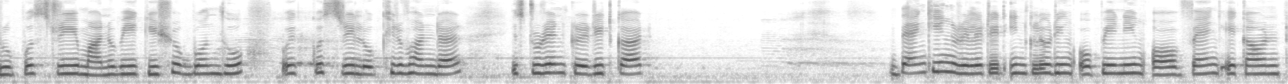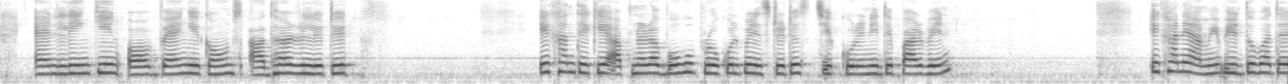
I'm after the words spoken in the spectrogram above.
রূপশ্রী, মানবী, কৃষক বন্ধু, ঐক্যশ্রী, লক্ষ্মীর ভাণ্ডার, student credit card, banking related including opening of bank account and linking of bank accounts, Aadhaar related এখান থেকে আপনারা বহু প্রকল্পের স্ট্যাটাস চেক করে নিতে পারবেন। এখানে আমি বৃদ্ধ ভাতার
